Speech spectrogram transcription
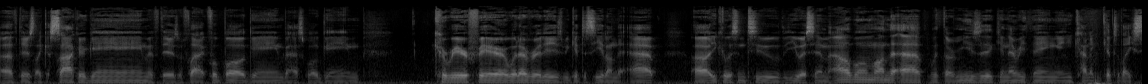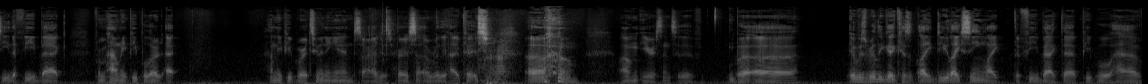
Uh, if there's like a soccer game, if there's a flag football game, basketball game, career fair, whatever it is, we get to see it on the app. Uh, you can listen to the USM album on the app with our music and everything, and you kind of get to like see the feedback from how many people are at, how many people are tuning in. Sorry, I just heard a really high pitch. Uh-huh. Um, I'm ear sensitive, but uh, it was really good because like, do you like seeing like the feedback that people have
